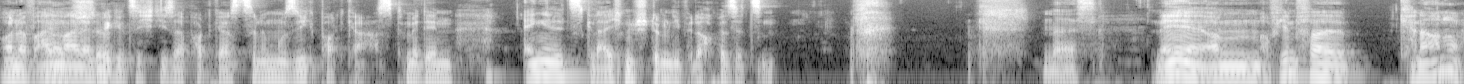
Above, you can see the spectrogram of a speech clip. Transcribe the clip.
Und auf einmal ja, entwickelt sich dieser Podcast zu einem Musikpodcast mit den engelsgleichen Stimmen, die wir doch besitzen. nice. Nee, ähm, auf jeden Fall, keine Ahnung.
